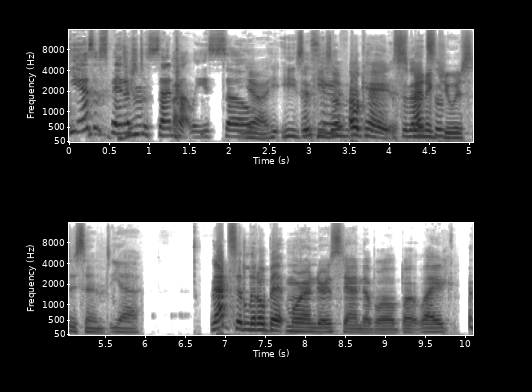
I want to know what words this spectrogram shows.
He is of Spanish You- descent, at least. So yeah, he, he's Is he's he? of okay, so Hispanic that's a- Jewish descent. Yeah, That's a little bit more understandable, but like I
